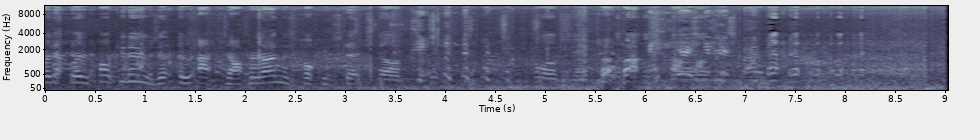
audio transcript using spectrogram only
with, with fucking hooves that who act off and hands fucking stretched on. Come on, Snip. yeah, give me a smile.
